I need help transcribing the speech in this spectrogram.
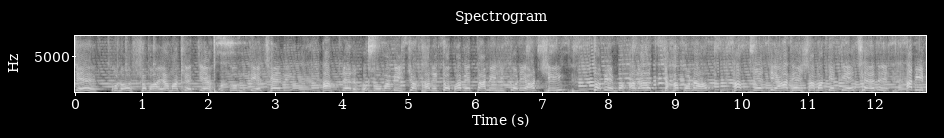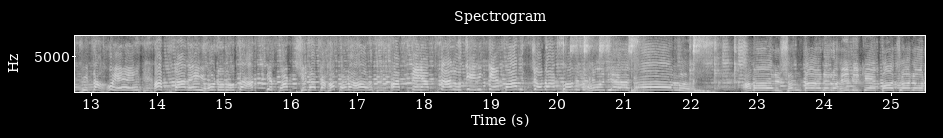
যে কোন সময় আমাকে যে হুকুম দিয়েছেন, আপনার হুকুম আমি যথাযথভাবে তামিল করে আসছি তবে মহারাজ জাহাপনা আপনি যে আদেশ আমাকে দিয়েছেন, আমি পিতা হয়ে আপনার এই অনুরোধ আঁকতে পারছি না জাহাপনা আপনি আপনার উজিরকে সন্তান রহিমিকে বাঁচানোর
